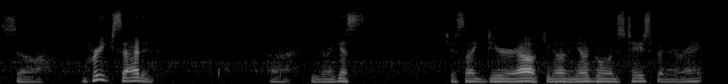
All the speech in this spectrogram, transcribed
So I'm pretty excited. Uh, you know, I guess Just like deer or elk, you know, the younger ones taste better, right?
